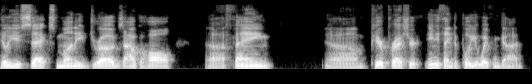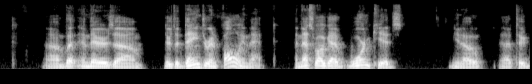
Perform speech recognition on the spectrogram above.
He'll use sex, money, drugs, alcohol, uh, fame, um, peer pressure, anything to pull you away from God. Um, but and there's um, there's a danger in following that, and that's why we got to warn kids, you know, uh, to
